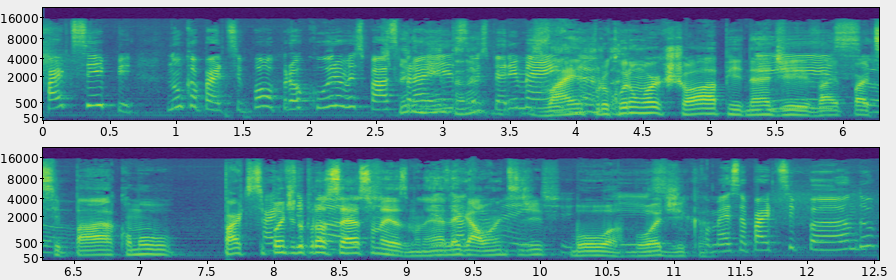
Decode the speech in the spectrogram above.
participe. Nunca participou? Procure um espaço para isso, né? experimenta. Vai, procura um workshop, né? Isso. De vai participar como participante, do processo mesmo, né? Exatamente. Legal, antes de. Boa, Isso. boa dica. Começa participando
